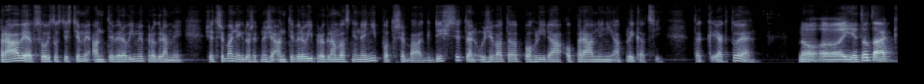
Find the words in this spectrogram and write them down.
právě v souvislosti s těmi antivirovými programy, že třeba někdo řekne, že antivirový program vlastně není potřeba, když si ten uživatel pohlídá oprávnění aplikací. Tak jak to je? No, eh, je to tak,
